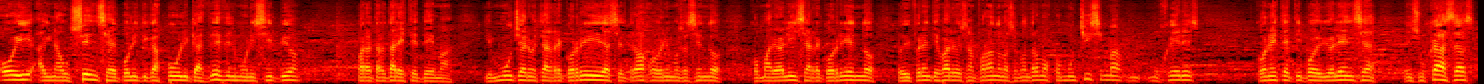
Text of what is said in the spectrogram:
hoy hay una ausencia de políticas públicas desde el municipio para tratar este tema. Y en muchas de nuestras recorridas y el trabajo que venimos haciendo con María Alicia, recorriendo los diferentes barrios de San Fernando, nos encontramos con muchísimas mujeres con este tipo de violencia en sus casas.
